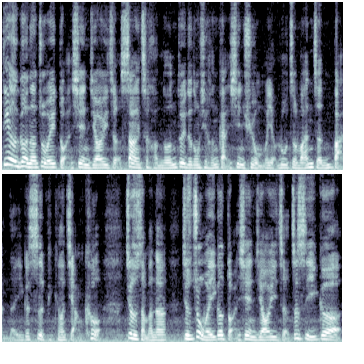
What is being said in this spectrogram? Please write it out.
第二个呢，作为短线交易者，上一次很多人对这东西很感兴趣，我们有录制完整版的一个视频和讲课，就是什么呢？就是作为一个短线交易者，这是一个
